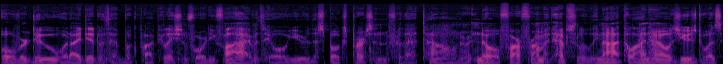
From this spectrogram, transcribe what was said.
overdo what I did with that book, Population 45, and say, oh, you're the spokesperson for that town. Or no, far from it, absolutely not. The line I always used was,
